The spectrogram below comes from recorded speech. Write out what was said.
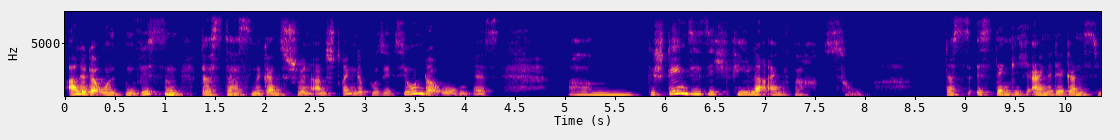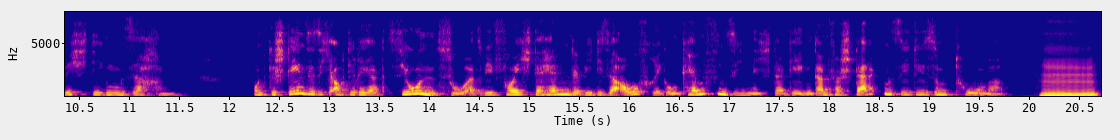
Alle da unten wissen, dass das eine ganz schön anstrengende Position da oben ist. Ähm, gestehen Sie sich Fehler einfach zu. Das ist, denke ich, eine der ganz wichtigen Sachen. Und gestehen Sie sich auch die Reaktionen zu, also wie feuchte Hände, wie diese Aufregung. Kämpfen Sie nicht dagegen, dann verstärken Sie die Symptome. Hm.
